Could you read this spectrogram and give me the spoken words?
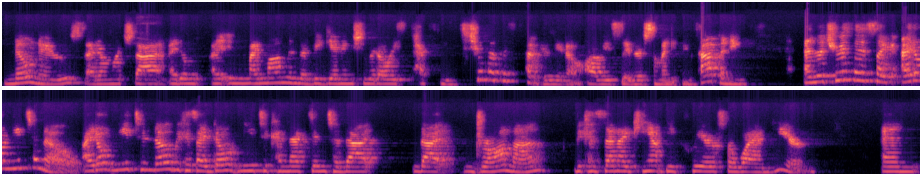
no news. I don't watch that. I don't. I, in my mom in the beginning, she would always text me, "Did you know this?" Because you know, obviously, there's so many things happening. And the truth is, like, I don't need to know. I don't need to know because I don't need to connect into that that drama because then I can't be clear for why I'm here. And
